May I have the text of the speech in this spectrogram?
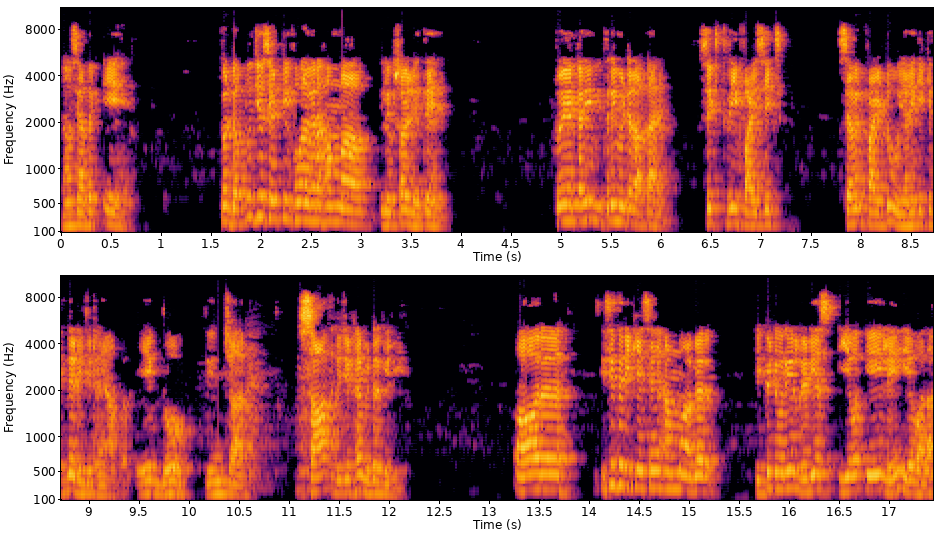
यहाँ से यहाँ तक ए है। तो डब्ल्यू जी एट्टी फोर अगर हम इलिप्सॉइड लेते हैं तो ये करीब इतने मीटर आता है six three five six seven five two यानी कि कितने डिजिट है यहाँ पर? एक, दो, तीन, चार, सात डिजिट है मीटर के लिए। और इसी तरीके से हम अगर इक्वेटोरियल रेडियस ये ए ले, ये वाला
